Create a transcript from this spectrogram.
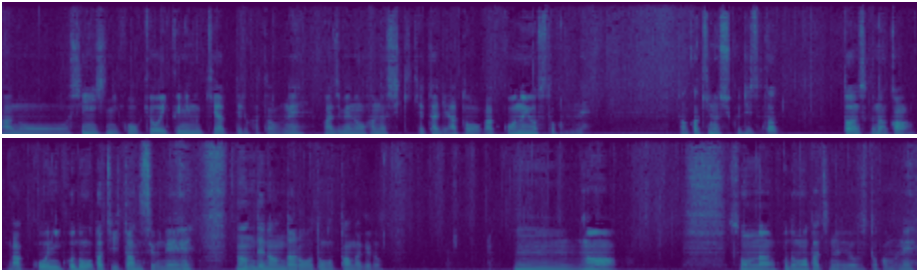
あの真摯にこう教育に向き合ってる方のね真面目なお話聞けたりあと学校の様子とかもね。なんか昨日祝日だったんですけどなんか学校に子供たちいたんですよね。なんでなんだろうと思ったんだけど。うんまあそんな子供たちの様子とかもね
